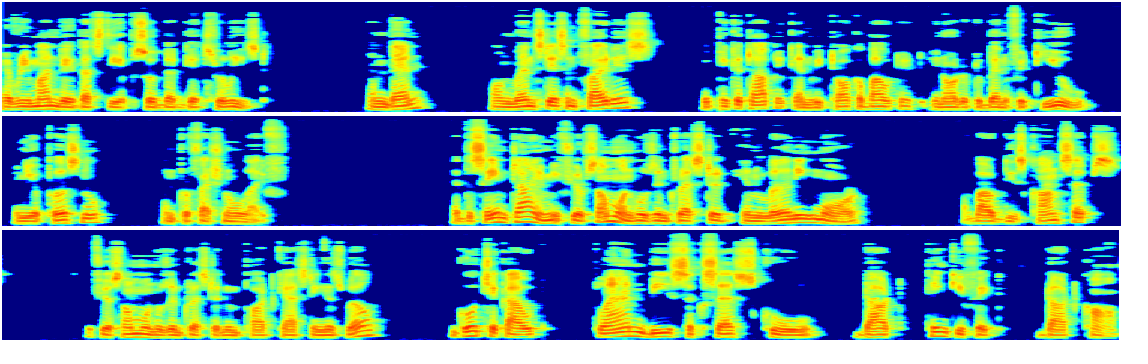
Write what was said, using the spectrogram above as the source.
Every Monday, that's the episode that gets released. And then on Wednesdays and Fridays, we pick a topic and we talk about it in order to benefit you in your personal and professional life. At the same time, if you're someone who's interested in learning more about these concepts, if you're someone who's interested in podcasting as well, go check out planbsuccessschool.thinkific.com.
